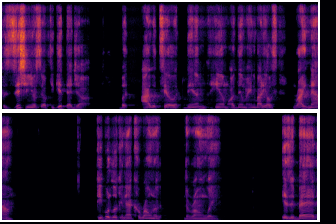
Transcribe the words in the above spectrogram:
position yourself to get that job. But I would tell them, him, or them, or anybody else right now, people looking at Corona the wrong way. Is it bad?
